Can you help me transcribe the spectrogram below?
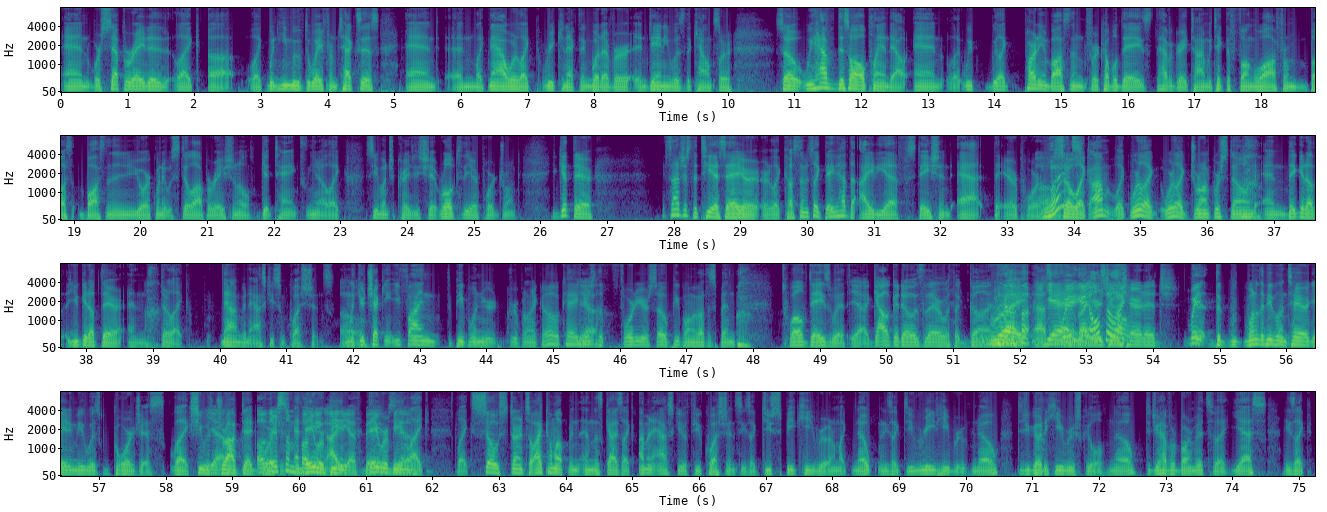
and were separated like uh like when he moved away from Texas and and like now we're like reconnecting whatever and Danny was the counselor. So we have this all planned out and like we we like party in Boston for a couple days have a great time. We take the Fung Wah from bus- Boston to New York when it was still operational, get tanked, you know, like see a bunch of crazy shit, roll up to the airport drunk. You get there, it's not just the TSA or, or like custom, it's like they have the IDF stationed at the airport. Oh. What? So like I'm like we're like we're like drunk, we're stoned and they get up you get up there and they're like now I'm going to ask you some questions. And like Oh. you're checking, you find the people in your group and like, oh, okay, here's the 40 or so people I'm about to spend 12 days with. yeah, Gal Gadot's there with a gun. Right. Asking Yeah. you Wait, about and your also, Jewish like- heritage. Wait, the, the one of the people interrogating me was gorgeous. Like she was Yeah. drop dead Oh, gorgeous. there's some and they were fucking being IDF they were babes, being yeah. like like so stern. So I come up and, and this guy's like, I'm gonna ask you a few questions. He's like, Do you speak Hebrew? And I'm like, Nope. And he's like, Do you read Hebrew? No. Did you go to Hebrew school? No. Did you have a bar mitzvah? Yes. And he's like,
